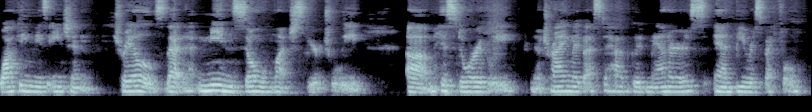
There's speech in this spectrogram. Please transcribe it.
walking these ancient trails that mean so much spiritually, um, historically, you know, trying my best to have good manners and be respectful.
